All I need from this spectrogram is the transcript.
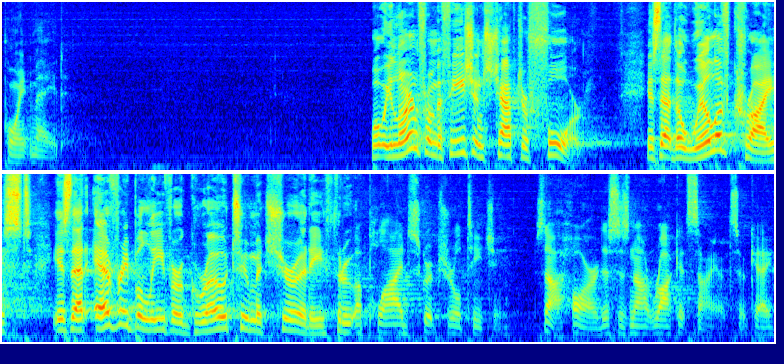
point made. What we learn from Ephesians chapter 4 is that the will of Christ is that every believer grow to maturity through applied scriptural teaching. It's not hard. This is not rocket science, okay?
